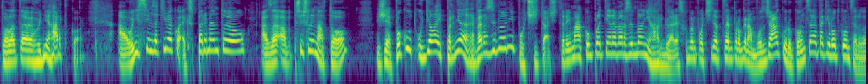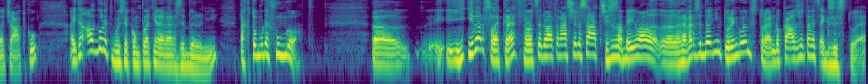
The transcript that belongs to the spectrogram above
Tohle to je hodně hardcore. A oni s tím zatím jako experimentují a, za, a přišli na to, že pokud udělají prvně reverzibilní počítač, který má kompletně reverzibilní hardware, je schopen počítat ten program od žáku do konce a taky od konce do začátku, a i ten algoritmus je kompletně reverzibilní, tak to bude fungovat. Uh, Iver Slecker v roce 1963 se zabýval uh, reverzibilním Turingovým strojem, dokázal, že ta věc existuje.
